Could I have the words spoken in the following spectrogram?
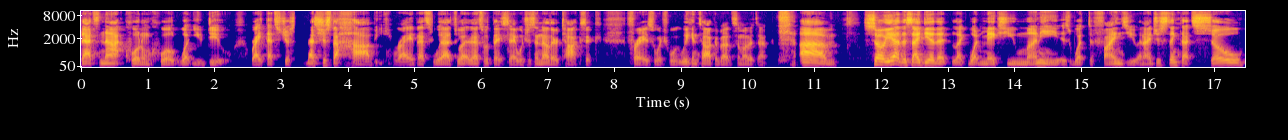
that's not quote unquote what you do, right? That's just that's just a hobby, right? That's that's what that's what they say, which is another toxic phrase, which we can talk about some other time. Um, so yeah, this idea that like what makes you money is what defines you, and I just think that's so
